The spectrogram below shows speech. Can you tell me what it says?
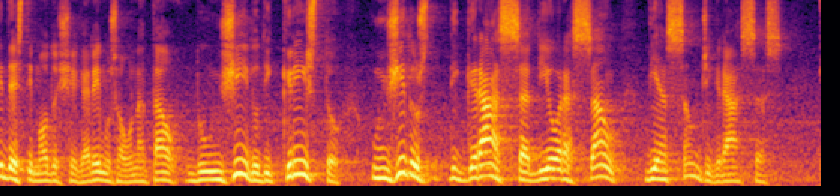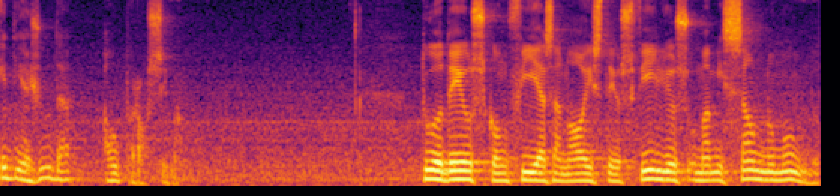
E deste modo chegaremos ao Natal do ungido de Cristo, ungidos de graça, de oração, de ação de graças e de ajuda ao próximo. Tu, ó Deus, confias a nós, teus filhos, uma missão no mundo:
